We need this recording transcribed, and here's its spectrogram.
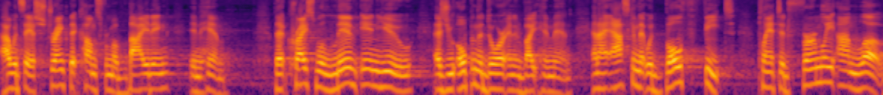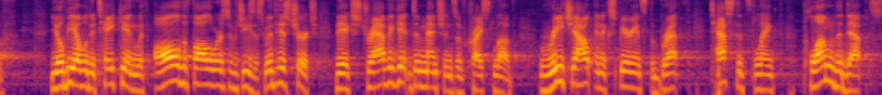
I would say a strength that comes from abiding in him. That Christ will live in you as you open the door and invite him in. And I ask him that with both feet planted firmly on love, you'll be able to take in with all the followers of Jesus, with his church, the extravagant dimensions of Christ's love. Reach out and experience the breadth, test its length, plumb the depths,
